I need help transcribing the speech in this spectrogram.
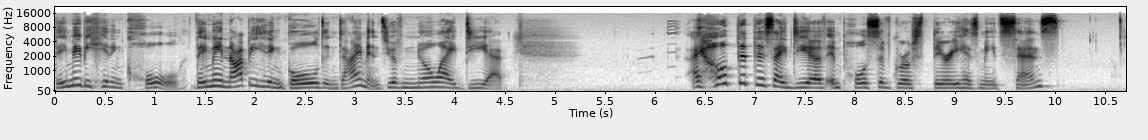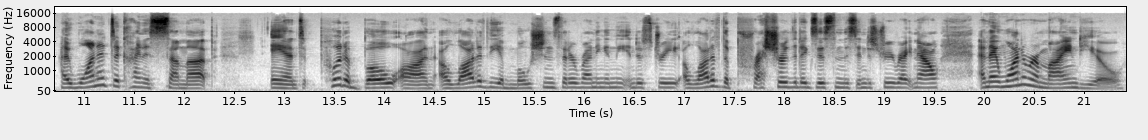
They may be hitting coal, they may not be hitting gold and diamonds. You have no idea. I hope that this idea of impulsive growth theory has made sense. I wanted to kind of sum up and put a bow on a lot of the emotions that are running in the industry, a lot of the pressure that exists in this industry right now. And I want to remind you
